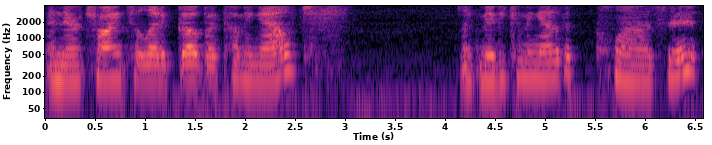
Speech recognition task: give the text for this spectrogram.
and they're trying to let it go by coming out, like maybe coming out of the closet,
